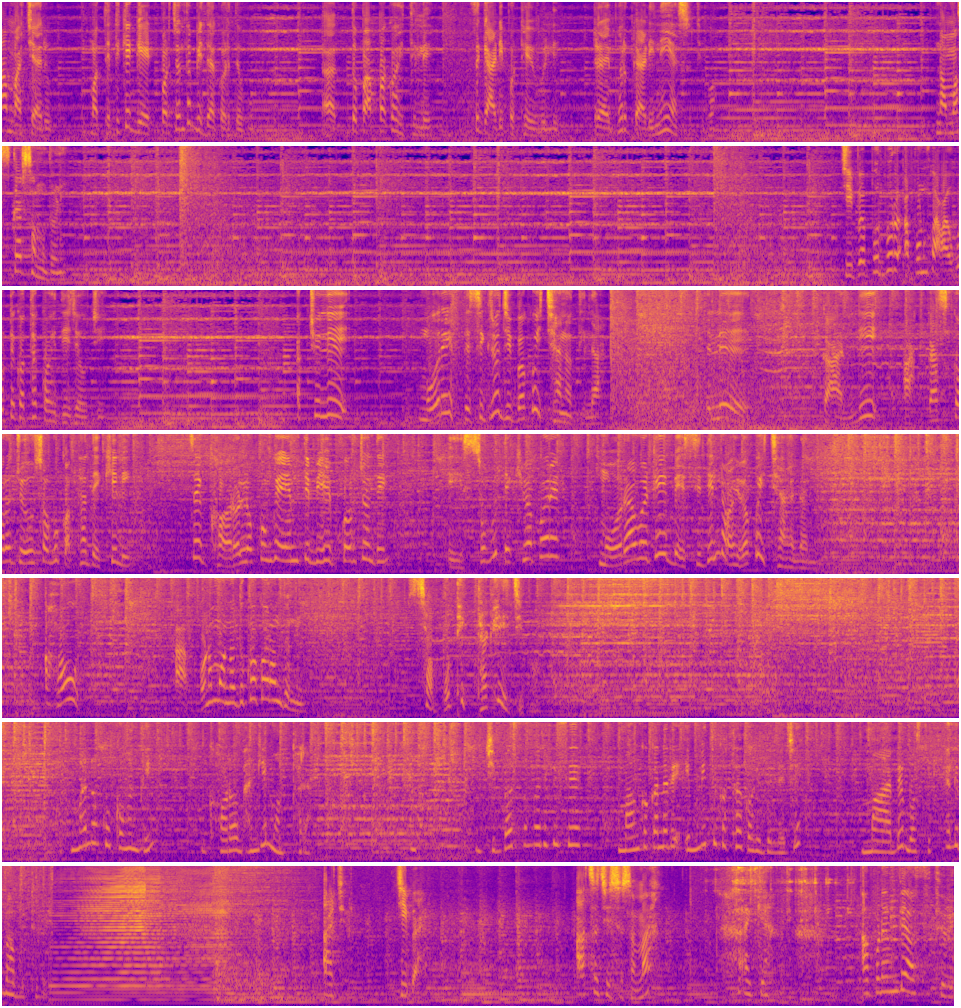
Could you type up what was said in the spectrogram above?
ଆ ମାଚାରୁ ମତେ ଟିକେ ଗେଟ୍ ପର୍ଯ୍ୟନ୍ତ ବିଦା କରିଦେବୁ ତୋ ପାପା କହିଥିଲେ ସେ ଗାଡ଼ି ପଠେଇବେ ବୋଲି ଡ୍ରାଇଭର ଗାଡ଼ି ନେଇ ଆସୁଥିବ ନମସ୍କାର ସମୁଦୁଣୀ ଯିବା ପୂର୍ବରୁ ଆପଣଙ୍କୁ ଆଉ ଗୋଟେ କଥା କହିଦେଇଯାଉଛି ଆକ୍ଚୁଆଲି ମୋର ଏତେ ଶୀଘ୍ର ଯିବାକୁ ଇଚ୍ଛା ନଥିଲା ହେଲେ କାଲି ଆକାଶଙ୍କର ଯେଉଁ ସବୁ କଥା ଦେଖିଲି ସେ ଘର ଲୋକଙ୍କୁ ଏମିତି ବିହେଭ୍ କରୁଛନ୍ତି ଏସବୁ ଦେଖିବା ପରେ ମୋର ଆଉ ଏଠି ବେଶୀ ଦିନ ରହିବାକୁ ଇଚ୍ଛା ହେଲାନି ହଉ ଆପଣ ମନ ଦୁଃଖ କରନ୍ତୁନି ସବୁ ଠିକ୍ଠାକ୍ ହେଇଯିବ ମାନଙ୍କୁ କହନ୍ତି ଘର ଭାଙ୍ଗି ମନ୍ଥରା ଯିବା ସମୟରେ ବି ସେ ମାଆଙ୍କ କାନରେ ଏମିତି କଥା କହିଦେଲେ ଯେ ମା ଏବେ ବସିକି ଖାଲି ଭାବୁଥିବେ ଆଚ୍ଛା ଯିବା ଆସୁଛି ସୁଷମା ଆଜ୍ଞା आपड़े आसते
